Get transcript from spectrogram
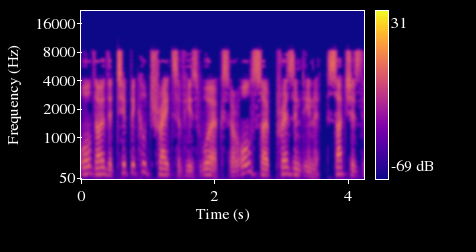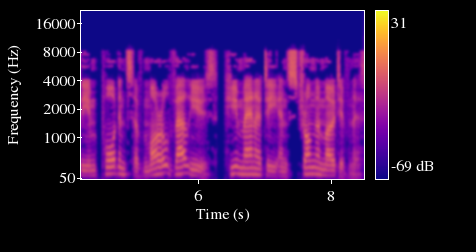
although the typical traits of his works are also present in it, such as the importance of moral values, humanity and strong emotiveness.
